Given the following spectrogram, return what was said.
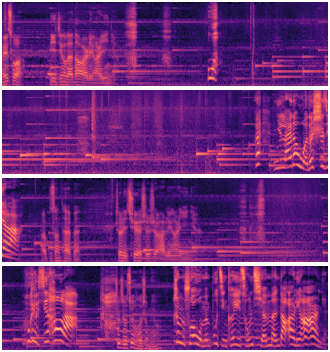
没错，你已经来到二零二一年。我，哎，你来到我的世界了。还不算太笨，这里确实是二零二一年。我有信号了。这就是最好的证明。这么说，我们不仅可以从前门到二零二二年，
